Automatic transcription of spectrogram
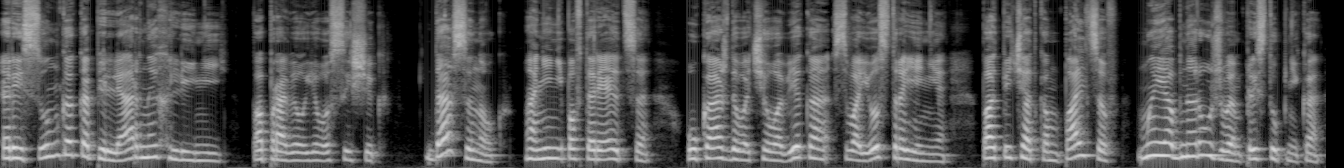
«Рисунка капиллярных линий», – поправил его сыщик. «Да, сынок, они не повторяются. У каждого человека свое строение – по отпечаткам пальцев мы и обнаруживаем преступника.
